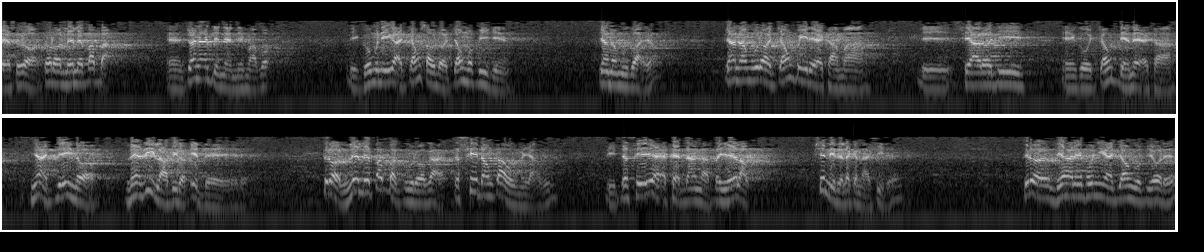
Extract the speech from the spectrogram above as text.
တယ်ဆိုတော့တော်တော်လဲလဲပတ်ပတ်အဲကျွမ်းကျွမ်းကျင်ကျင်နေမှာပေါ့ဒီဂုံမဏီကကျောင်းဆောက်တော့ကျောင်းမပြီးခင်ပြန်တော်မူသွားရောပြန်တော်မူတော့ကျောင်းပြီးတဲ့အခါမှာဒီဆရာတော်ကြီးအဲကိုကျောင်းတင်တဲ့အခါညကျိန်းတော့လက်စီလာပြီးတော့အစ်တယ်တဲ့ သူတော့လက်လက်ပတ်ပတ်ကူတော်ကတစ်ဆေတောင်ကောက်မရဘူးဒီတစ်ဆေရဲ့အခက်တန်းကတရေလောက်ဖြစ်နေတဲ့လက္ခဏာရှိတယ်ပြီးတော့ဒီဟာတွေဘုန်းကြီးကအကြောင်းကိုပြောတယ်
